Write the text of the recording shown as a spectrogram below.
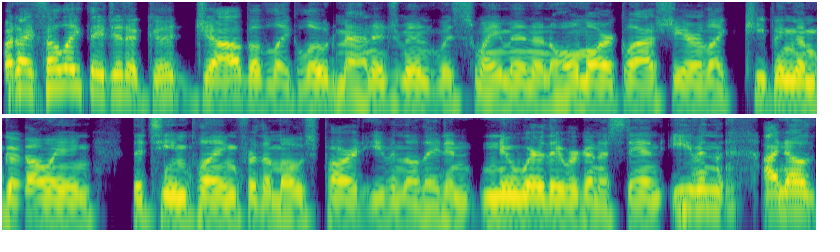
But I felt like they did a good job of like load management with Swayman and Ullmark last year, like keeping them going, the team playing for the most part, even though they didn't knew where they were going to stand. Even I know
